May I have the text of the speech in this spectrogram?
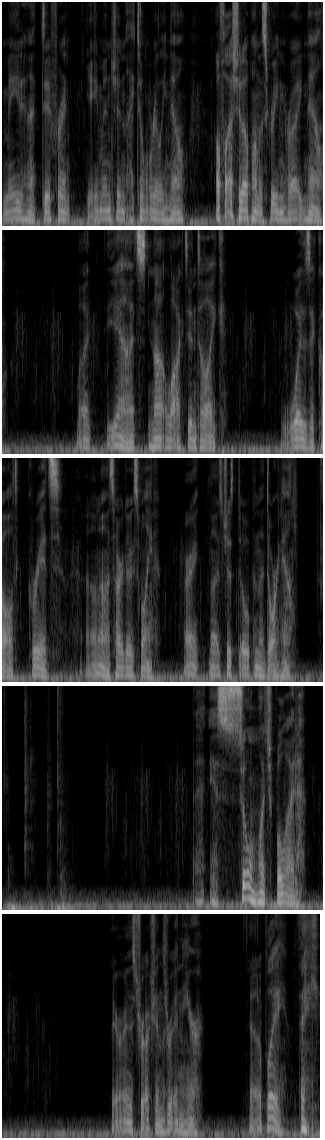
made in a different game engine. I don't really know. I'll flash it up on the screen right now. But yeah, it's not locked into like, what is it called? Grids. I don't know, it's hard to explain. Alright, let's just open the door now. That is so much blood. There are instructions written here. How to play. Thank,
